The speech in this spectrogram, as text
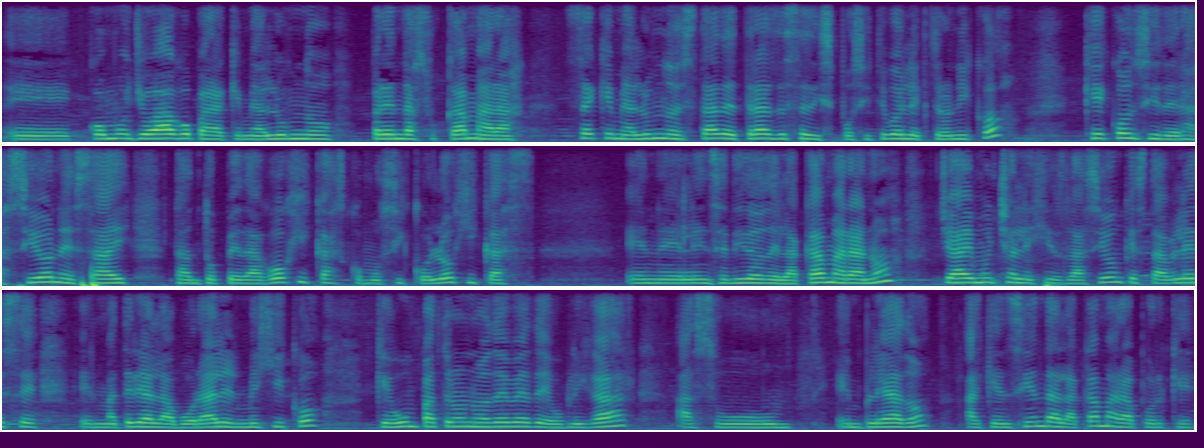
eh, cómo yo hago para que mi alumno prenda su cámara, sé que mi alumno está detrás de ese dispositivo electrónico, qué consideraciones hay, tanto pedagógicas como psicológicas, en el encendido de la cámara, ¿no? Ya hay mucha legislación que establece en materia laboral en México que un patrón no debe de obligar a su empleado a que encienda la cámara porque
